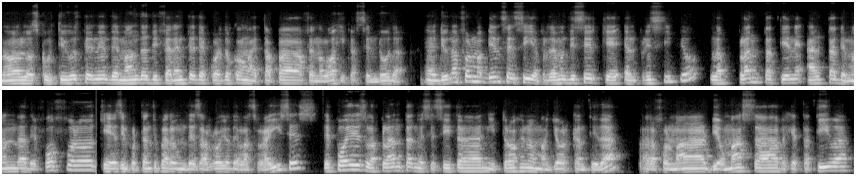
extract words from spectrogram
No, los cultivos tienen demandas diferentes de acuerdo con la etapa fenológica, sin duda. Eh, de una forma bien sencilla, podemos decir que al principio la planta tiene alta demanda de fósforo, que es importante para un desarrollo de las raíces. Después la planta necesita nitrógeno en mayor cantidad para formar biomasa vegetativa.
